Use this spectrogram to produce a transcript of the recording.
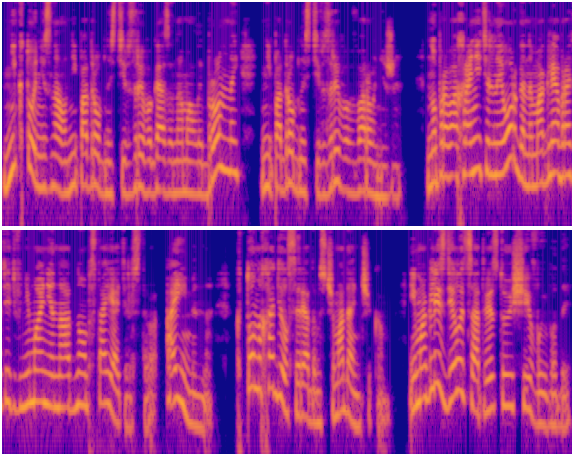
никто не знал ни подробностей взрыва газа на Малой Бронной, ни подробностей взрыва в Воронеже. Но правоохранительные органы могли обратить внимание на одно обстоятельство, а именно, кто находился рядом с чемоданчиком и могли сделать соответствующие выводы.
